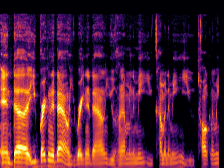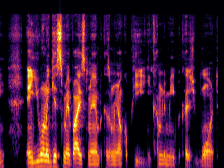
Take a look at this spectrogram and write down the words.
And uh you breaking it down, you breaking it down, you humming to me, you coming to me, you talking to me, and you want to get some advice, man, because I'm your Uncle P. You come to me because you want,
